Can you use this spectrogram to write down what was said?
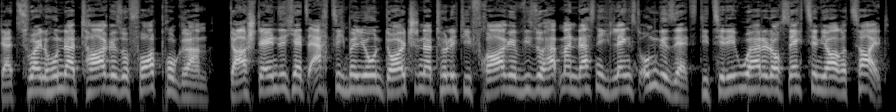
Dazu ein 100-Tage-Sofortprogramm. Da stellen sich jetzt 80 Millionen Deutsche natürlich die Frage, wieso hat man das nicht längst umgesetzt? Die CDU hatte doch 16 Jahre Zeit.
